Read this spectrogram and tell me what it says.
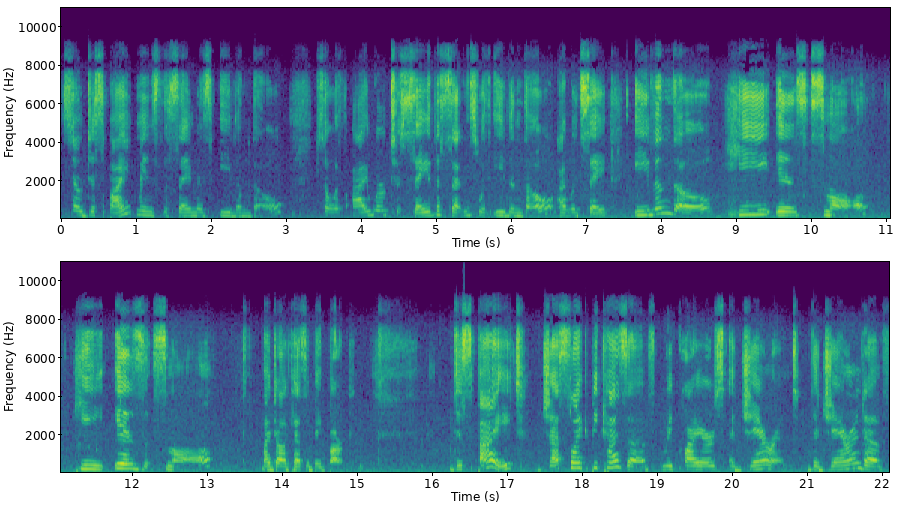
So despite means the same as even though. So if I were to say the sentence with even though, I would say, even though he is small, he is small, my dog has a big bark. Despite, just like because of, requires a gerund. The gerund of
